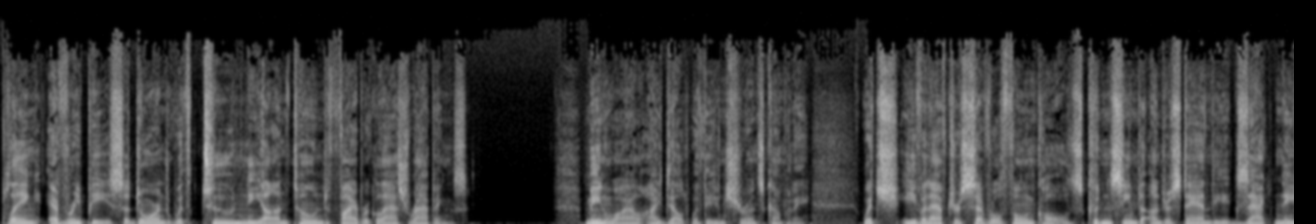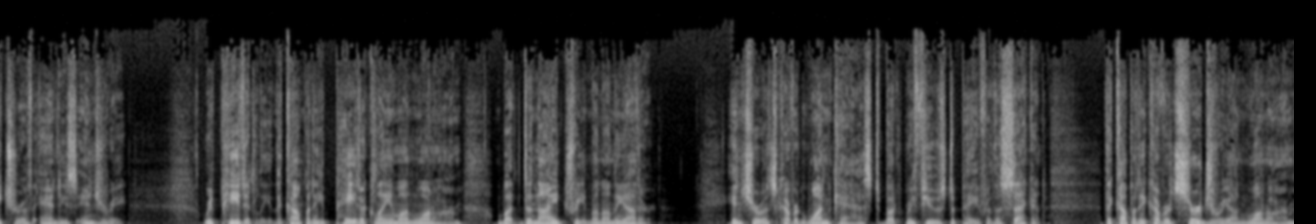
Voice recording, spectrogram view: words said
playing every piece adorned with two neon toned fiberglass wrappings. Meanwhile, I dealt with the insurance company, which, even after several phone calls, couldn't seem to understand the exact nature of Andy's injury. Repeatedly, the company paid a claim on one arm, but denied treatment on the other. Insurance covered one cast, but refused to pay for the second. The company covered surgery on one arm,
